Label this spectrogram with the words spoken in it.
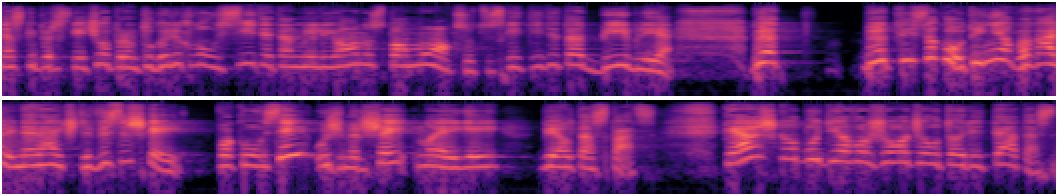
nes kaip ir skaičiau, pirm, tu gali klausyti ten milijonus pamokslų, tu skaityti tą Bibliją. Bet, bet tai sakau, tai nieko gali nereikšti visiškai. Paklausai, užmiršai, nuėjai, vėl tas pats. Kai aš kalbu Dievo žodžio autoritetas,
